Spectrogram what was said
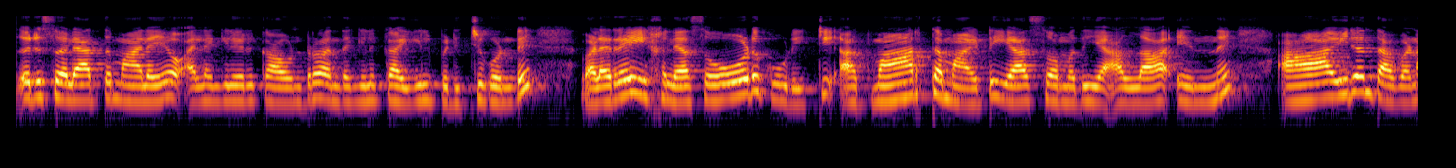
ഒരു സ്വലാത്ത് മാലയോ അല്ലെങ്കിൽ ഒരു കൗണ്ടറോ എന്തെങ്കിലും കയ്യിൽ പിടിച്ചുകൊണ്ട് വളരെ ഇഖ്ലാസോട് കൂടിയിട്ട് ആത്മാർത്ഥമായിട്ട് യാ സ്വമതി യാ അള്ളാ എന്ന് ആയിരം തവണ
